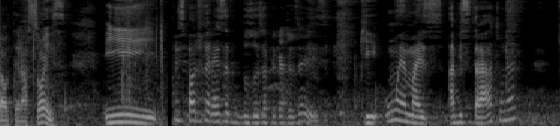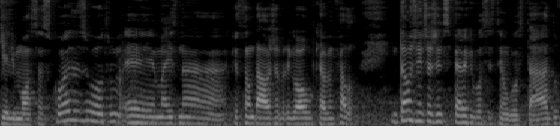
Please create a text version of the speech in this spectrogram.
alterações. E a principal diferença dos dois aplicativos é esse, que um é mais abstrato, né? Que ele mostra as coisas e o outro é mais na questão da álgebra, igual o Kelvin falou. Então, gente, a gente espera que vocês tenham gostado.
